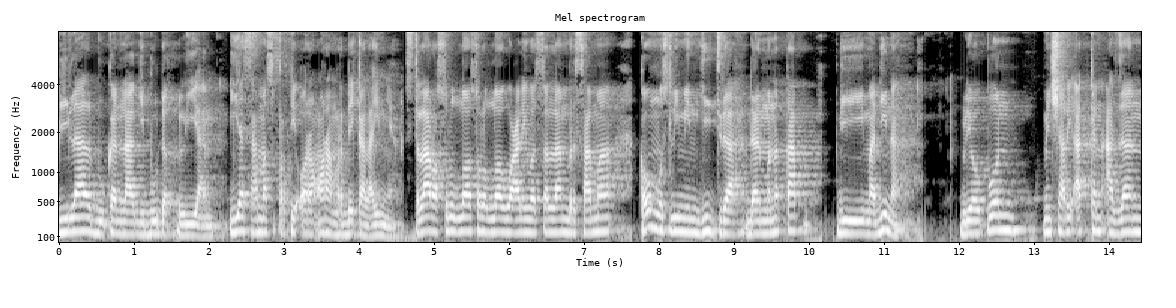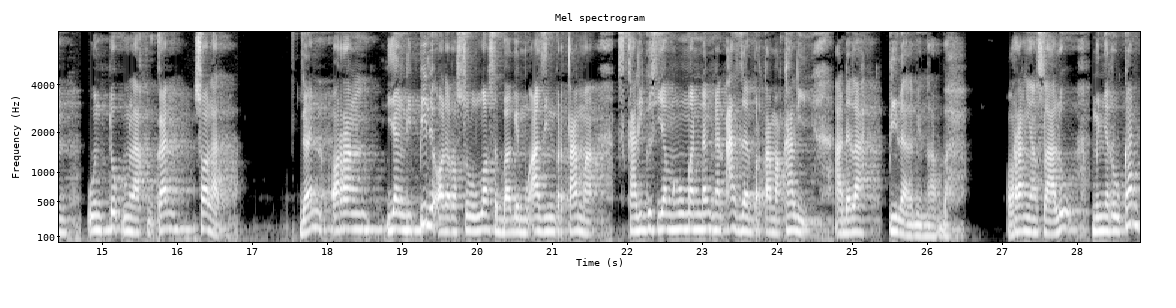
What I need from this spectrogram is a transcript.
Bilal bukan lagi budak belian. Ia sama seperti orang-orang merdeka lainnya. Setelah Rasulullah Shallallahu alaihi wasallam bersama kaum muslimin hijrah dan menetap di Madinah, beliau pun mensyariatkan azan untuk melakukan sholat dan orang yang dipilih oleh Rasulullah sebagai muazin pertama sekaligus yang mengumandangkan azan pertama kali adalah Bilal bin Rabah. Orang yang selalu menyerukan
